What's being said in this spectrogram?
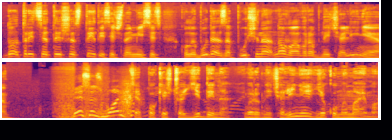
до 36 тисяч на місяць, коли буде запущена нова виробнича лінія. це поки що єдина виробнича лінія, яку ми маємо.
